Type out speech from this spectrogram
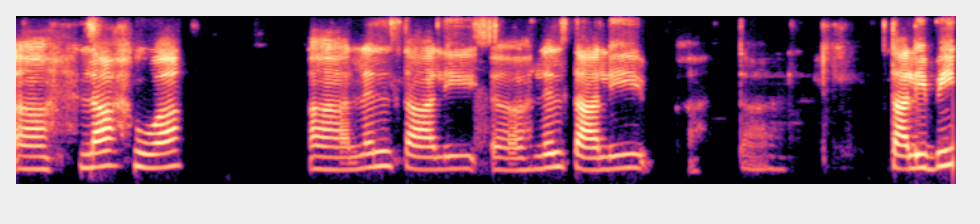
Uh, la huwa uh, lil tali lil tali talibi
